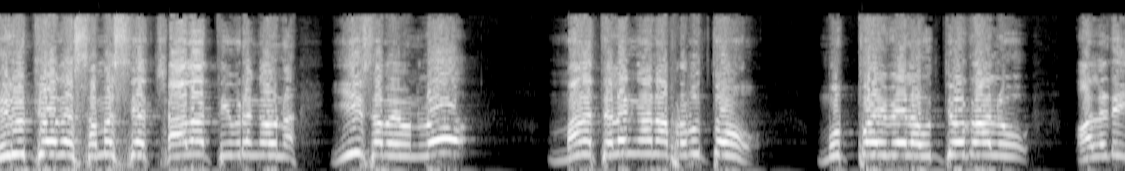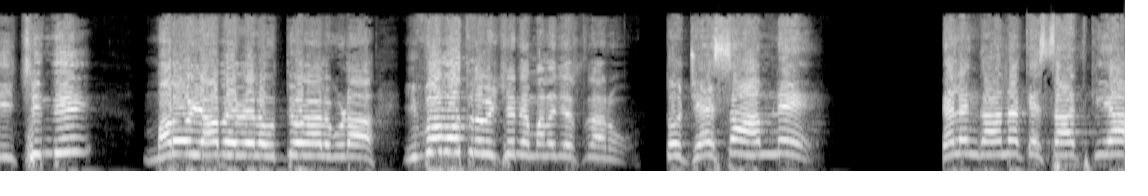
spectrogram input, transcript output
నిరుద్యోగ సమస్య చాలా తీవ్రంగా ఉన్న ఈ సమయంలో మన తెలంగాణ ప్రభుత్వం ముప్పై వేల ఉద్యోగాలు ఆల్రెడీ ఇచ్చింది మరో యాభై వేల ఉద్యోగాలు కూడా ఇవ్వబోతున్న విషయం నేను మనం చేస్తున్నాను జైసా जैसा हमने तेलंगाना के साथ किया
